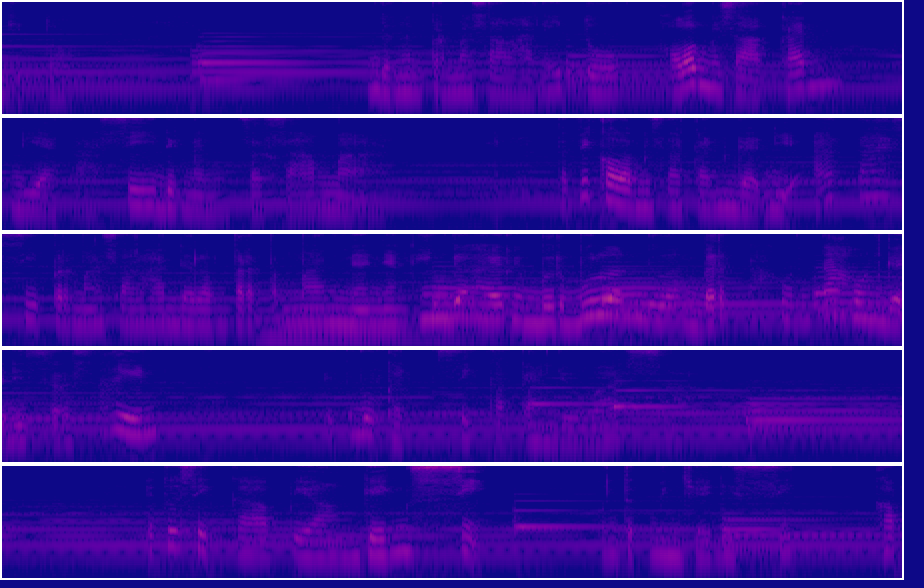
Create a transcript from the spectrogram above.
gitu dengan permasalahan itu kalau misalkan diatasi dengan sesama. Tapi kalau misalkan nggak diatasi permasalahan dalam pertemanan yang hingga akhirnya berbulan-bulan, bertahun-tahun nggak diselesain, itu bukan sikap yang dewasa. Itu sikap yang gengsi untuk menjadi sikap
